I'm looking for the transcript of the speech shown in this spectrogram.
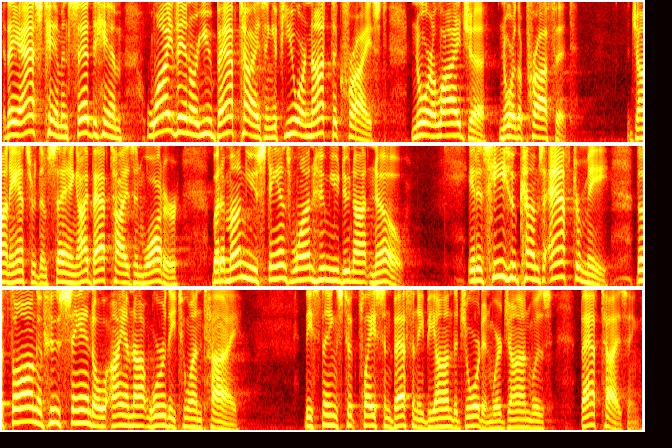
They asked him and said to him, Why then are you baptizing if you are not the Christ, nor Elijah, nor the prophet? John answered them, saying, I baptize in water, but among you stands one whom you do not know. It is he who comes after me the thong of whose sandal I am not worthy to untie. These things took place in Bethany beyond the Jordan where John was baptizing.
